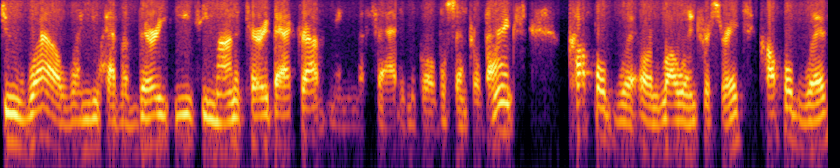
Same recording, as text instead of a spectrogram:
do well when you have a very easy monetary backdrop, meaning the Fed and the global central banks, coupled with or low interest rates, coupled with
